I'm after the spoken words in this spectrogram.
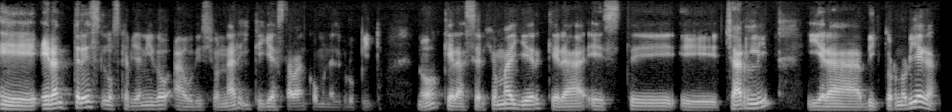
eh, eran tres los que habían ido a audicionar y que ya estaban como en el grupito, ¿no? Que era Sergio Mayer, que era este eh, Charlie y era Víctor Noriega.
